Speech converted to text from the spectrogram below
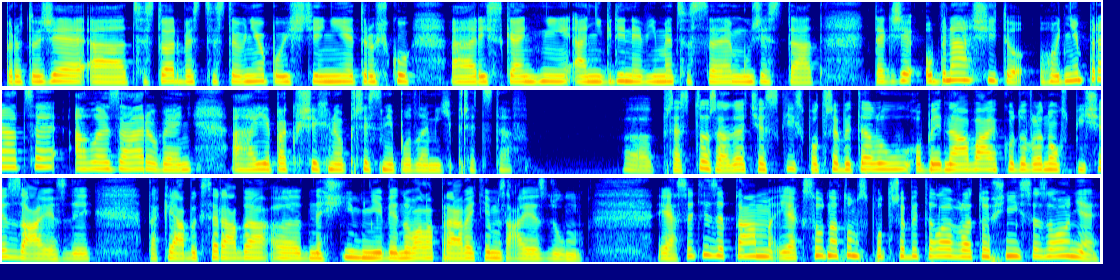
protože uh, cestovat bez cestovního pojištění je trošku uh, riskantní a nikdy nevíme, co se může stát. Takže obnáší to hodně práce, ale zároveň je pak všechno přesně podle mých představ. Eh, přesto řada českých spotřebitelů objednává jako dovolenou spíše zájezdy, tak já bych se ráda eh, dnešní dní věnovala právě těm zájezdům. Já se ti zeptám, jak jsou na tom spotřebitelé v letošní sezóně?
